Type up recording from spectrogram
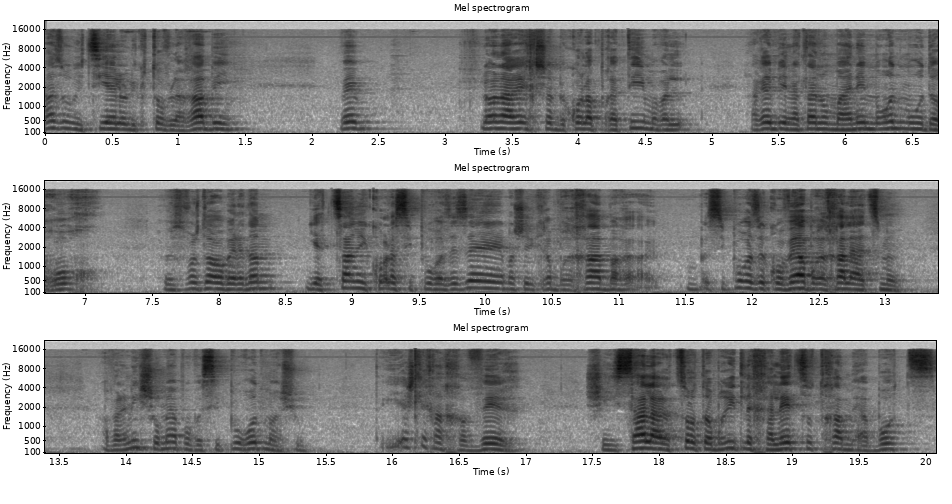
אז הוא הציע לו לכתוב לרבי, ולא נאריך עכשיו בכל הפרטים, אבל הרבי נתן לו מענה מאוד מאוד ארוך, ובסופו של דבר הבן אדם יצא מכל הסיפור הזה, זה מה שנקרא ברכה, הסיפור הזה קובע ברכה לעצמו. אבל אני שומע פה בסיפור עוד משהו. יש לך חבר שייסע לארצות הברית לחלץ אותך מהבוץ?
